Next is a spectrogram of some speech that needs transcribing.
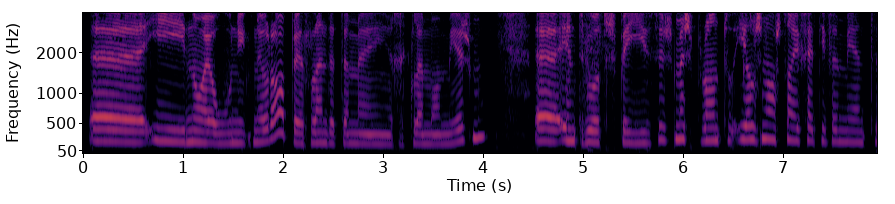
Uh, e não é o único na Europa, a Irlanda também reclama o mesmo, uh, entre outros países, mas pronto, eles não estão efetivamente,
